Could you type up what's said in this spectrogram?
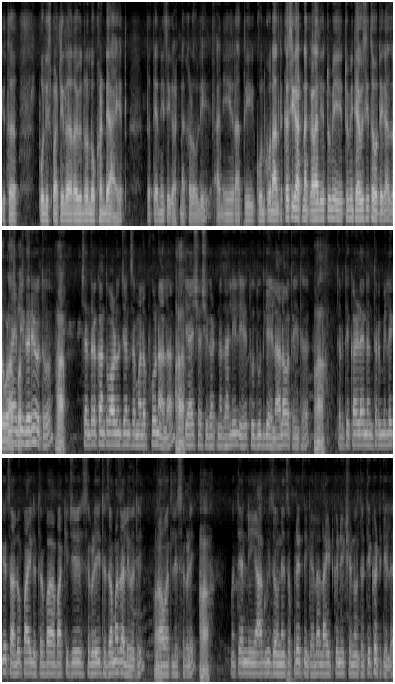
इथं पोलीस पाटील रवींद्र लोखंडे आहेत. तर त्यांनीच ही घटना कळवली. आणि रात्री कोण कोण आलं कशी घटना कळाली तुम्ही तुम्ही त्यावेळेस इथं होते का जवळ नाही मी आसपास? घरी होतो. हां. चंद्रकांत वाळुंज मला फोन आला. हा. की अशी अशी घटना झालेली आहे तो दूध घ्यायला आला होता इथं. हां. तर ते कळल्यानंतर मी लगेच आलो पाहिलं तर बा बाकीचे सगळे इथं जमा झाले होते गावातले सगळे हां. मग त्यांनी आग विझवण्याचा प्रयत्न केला लाइट कनेक्शन होतं ते कट केलं.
